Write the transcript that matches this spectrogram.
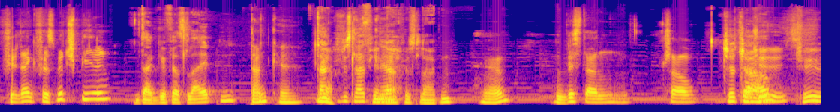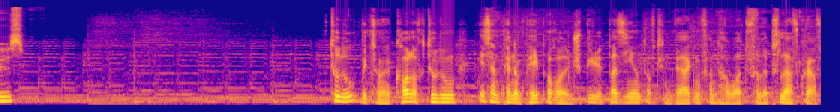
vielen Dank fürs Mitspielen. Danke fürs Leiten. Danke. Danke ja, fürs Leiten. Vielen ja. Dank fürs Leiten. Ja. Bis dann. Ciao. Ciao, ciao. Tschüss. Tschüss. Cthulhu bzw. Call of Cthulhu ist ein Pen-and-Paper-Rollenspiel basierend auf den Werken von Howard Phillips Lovecraft.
